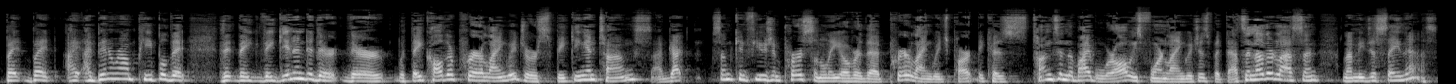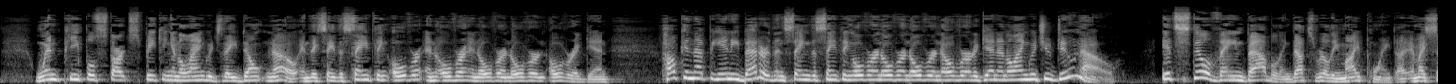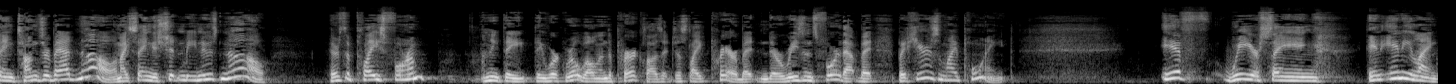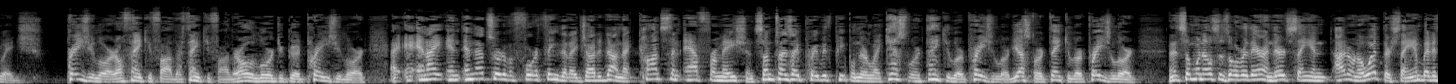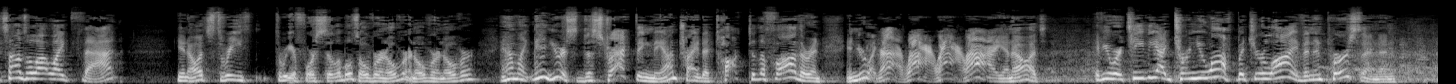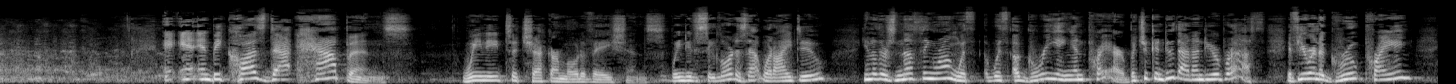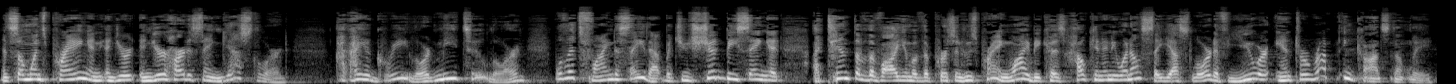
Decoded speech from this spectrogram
But, but I, I've been around people that, that they, they get into their, their, what they call their prayer language or speaking in tongues. I've got some confusion personally over the prayer language part because tongues in the Bible were always foreign languages, but that's another lesson. Let me just say this. When people start speaking in a language they don't know and they say the same thing over and over and over and over and over again, how can that be any better than saying the same thing over and over and over and over again in a language you do know? It's still vain babbling. That's really my point. I- Am I saying tongues are bad? No. Am I saying it shouldn't be used? No. There's a place for them. I think they, they work real well in the prayer closet, just like prayer, but there are reasons for that. But, but here's my point. If we are saying in any language, praise you, Lord. Oh, thank you, Father. Thank you, Father. Oh, Lord, you're good. Praise you, Lord. And I, and, and that's sort of a fourth thing that I jotted down, that constant affirmation. Sometimes I pray with people and they're like, yes, Lord. Thank you, Lord. Praise you, Lord. Yes, Lord. Thank you, Lord. Praise you, Lord. And then someone else is over there and they're saying, I don't know what they're saying, but it sounds a lot like that. You know, it's three, three or four syllables over and over and over and over. And I'm like, man, you're distracting me. I'm trying to talk to the Father and, and you're like, rah, rah, rah, rah, you know, it's, if you were a TV, I'd turn you off, but you're live and in person. And, and, and because that happens, we need to check our motivations. We need to say, Lord, is that what I do? You know, there's nothing wrong with, with agreeing in prayer, but you can do that under your breath. If you're in a group praying and someone's praying and, and, your and your heart is saying, yes, Lord, I, I agree, Lord, me too, Lord. Well, that's fine to say that, but you should be saying it a tenth of the volume of the person who's praying. Why? Because how can anyone else say yes, Lord, if you are interrupting constantly?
